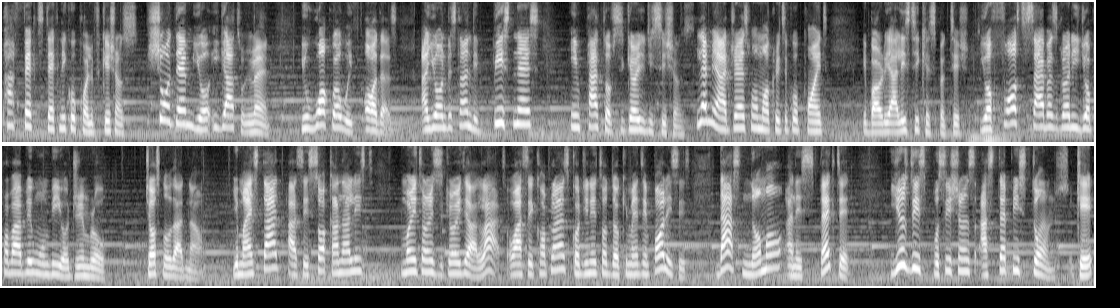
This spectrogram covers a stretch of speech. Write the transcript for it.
perfect technical qualifications. Show them you're eager to learn, you work well with others, and you understand the business impact of security decisions. Let me address one more critical point about realistic expectations. Your first cybersecurity job probably won't be your dream role. Just know that now. You might start as a SOC analyst monitoring security alerts, or as a compliance coordinator documenting policies. That's normal and expected. Use these positions as stepping stones, okay,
